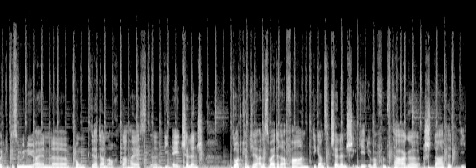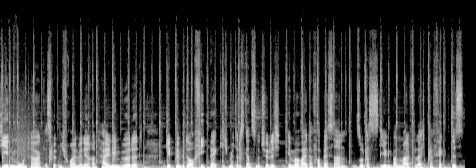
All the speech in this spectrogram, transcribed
Dort gibt es im Menü einen äh, Punkt, der dann auch da heißt äh, VA Challenge. Dort könnt ihr alles weitere erfahren. Die ganze Challenge geht über fünf Tage, startet jeden Montag. Es würde mich freuen, wenn ihr daran teilnehmen würdet. Gebt mir bitte auch Feedback. Ich möchte das Ganze natürlich immer weiter verbessern, so dass es irgendwann mal vielleicht perfekt ist.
